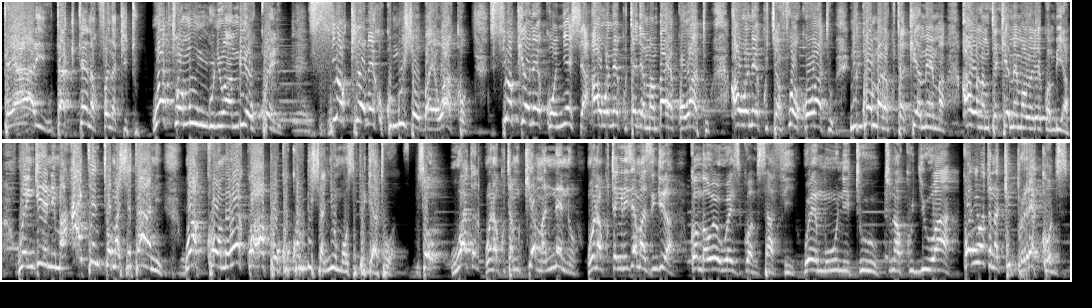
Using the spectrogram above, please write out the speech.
tayari hutaki tena kufanya kitu. Watu wa mungu niwaambie ukweli. Sio kila anayekukumbusha ubaya wako sio kila anayekuonyesha au anayekutaja mabaya kwa watu au anayekuchafua kwa watu ni kwamba anakutakia mema au anamtakia mema aliyekwambia. Wengine ni maajenti wa mashetani. Wako wamewekwa hapo kukurudisha nyuma usipige hatua. So watu wanakutamkia maneno wanakutengenezea mazingira kwamba wewe huwezi kuwa msafi. Wewe muuni tu. Tunakujua. Kwani watu wana keep records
